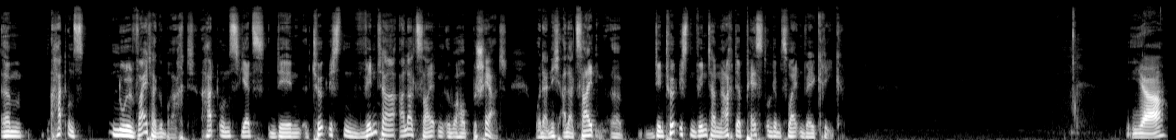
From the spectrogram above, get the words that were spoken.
ähm, hat uns null weitergebracht, hat uns jetzt den tödlichsten Winter aller Zeiten überhaupt beschert. Oder nicht aller Zeiten, äh, den tödlichsten Winter nach der Pest und dem Zweiten Weltkrieg. Ja,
